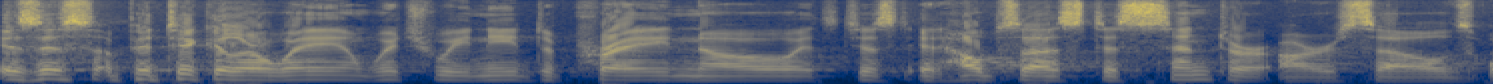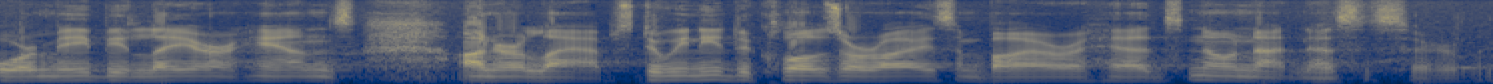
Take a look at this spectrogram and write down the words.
Is this a particular way in which we need to pray? No, it's just, it helps us to center ourselves or maybe lay our hands on our laps. Do we need to close our eyes and bow our heads? No, not necessarily.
